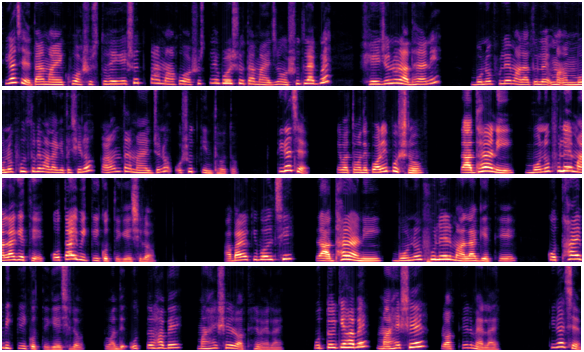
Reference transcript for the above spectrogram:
ঠিক আছে? তার মায়ের খুব অসুস্থ হয়ে গেছিল তার মা খুব অসুস্থ হয়ে পড়েছিল, তার মায়ের জন্য ওষুধ লাগবে। সেই জন্য রাধারানী বনফুলে মালা তুলে বনফুল তুলে মালা গেঁথেছিল কারণ তার মায়ের জন্য ওষুধ কিনতে হতো। ঠিক আছে? এবার তোমাদের পরের প্রশ্ন। রাধারানী বনফুলে মালা গেঁথে কোথায় বিক্রি করতে গিয়েছিল? আবার কি বলছি? রাধারানী বনফুলের মালা গেঁথে কোথায় বিক্রি করতে গিয়েছিল? তোমাদের উত্তর হবে মাহেশের রথের মেলায়। উত্তর কী হবে? মাহেশের রথের মেলায়। ঠিক আছে?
